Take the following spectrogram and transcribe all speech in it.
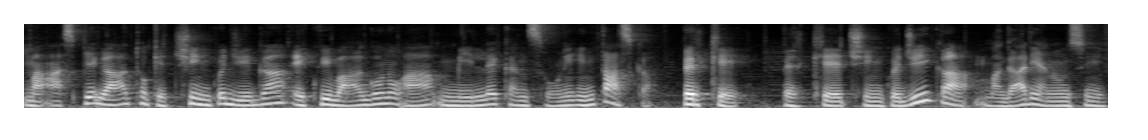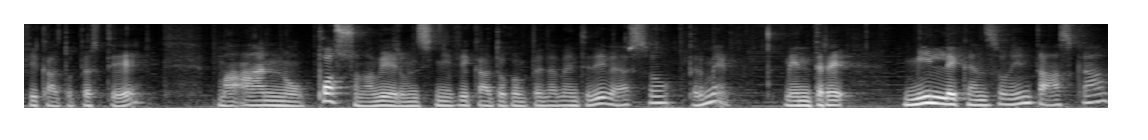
ma ha spiegato che 5 giga equivalgono a 1000 canzoni in tasca. Perché? Perché 5 giga magari hanno un significato per te, ma hanno, possono avere un significato completamente diverso per me, mentre 1000 canzoni in tasca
